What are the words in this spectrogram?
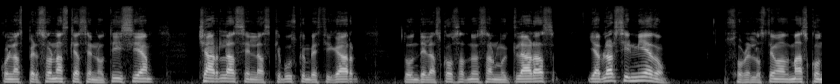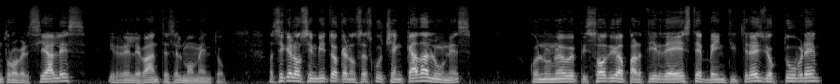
con las personas que hacen noticia, charlas en las que busco investigar donde las cosas no están muy claras, y hablar sin miedo sobre los temas más controversiales y relevantes del momento. Así que los invito a que nos escuchen cada lunes con un nuevo episodio a partir de este 23 de octubre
